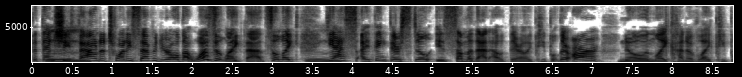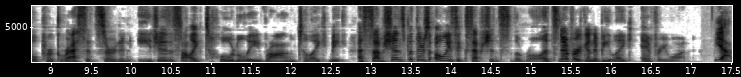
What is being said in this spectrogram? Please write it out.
But then mm. she found a 27 year old that wasn't like that. So like, mm. yes, I think there still is some of that out there. Like people, there are known like kind of like people progress at certain ages. It's not like totally wrong to like make assumptions, but there's always exceptions to the rule. It's never going to be like everyone. Yeah,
